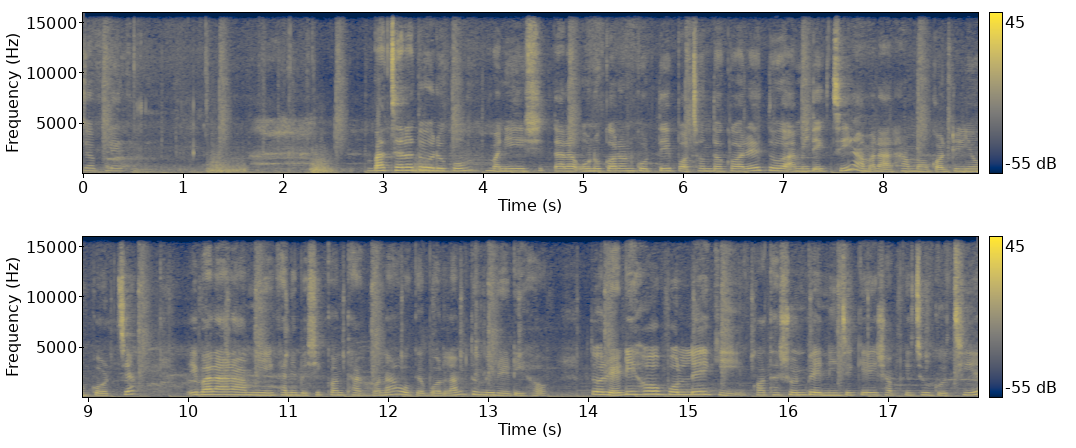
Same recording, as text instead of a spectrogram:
যা প্লে বাচ্চারা তো ওরকম মানে তারা অনুকরণ করতেই পছন্দ করে। তো আমি দেখছি আমার আরহামও কন্টিনিউ করছে। এবার আর আমি এখানে বেশিক্ষণ থাকব না, ওকে বললাম, তুমি রেডি হও। তো রেডি হও বললেই কি, কথা শুনবে নিজেকে সব কিছু গুছিয়ে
